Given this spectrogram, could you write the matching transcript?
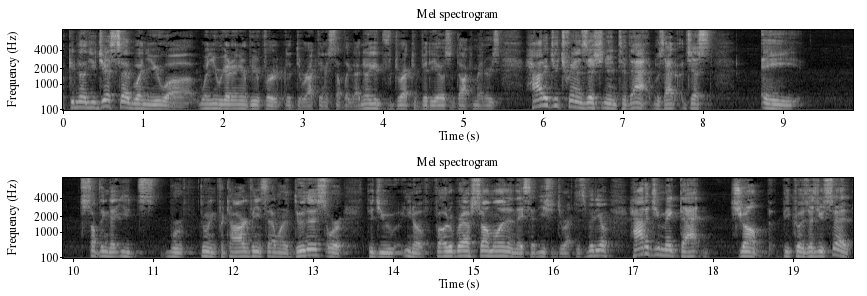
Okay, no, you just said when you uh, when you were getting interviewed for the directing and stuff like that. I know you've directed videos and documentaries. How did you transition into that? Was that just a something that you were doing photography and said I want to do this, or did you you know photograph someone and they said you should direct this video? How did you make that jump? Because as you said,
